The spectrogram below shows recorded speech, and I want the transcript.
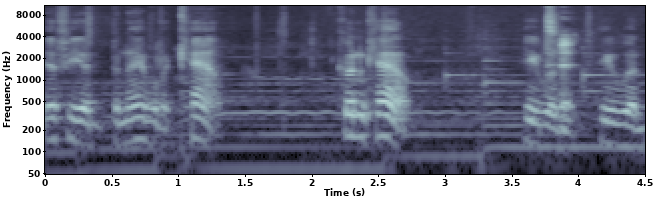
if he had been able to count. Couldn't count. He would he would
